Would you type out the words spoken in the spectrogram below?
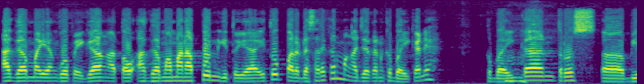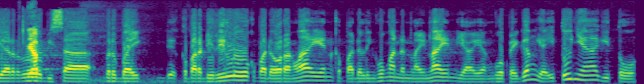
agama yang gue pegang atau agama mana pun gitu ya itu pada dasarnya kan mengajarkan kebaikan ya. Kebaikan terus eh, biar lo Yap. bisa berbaik di- kepada diri lo kepada orang lain kepada lingkungan dan lain-lain. Ya yang gue pegang ya itunya gitu.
